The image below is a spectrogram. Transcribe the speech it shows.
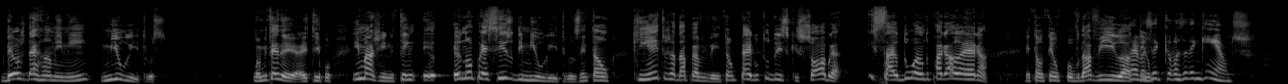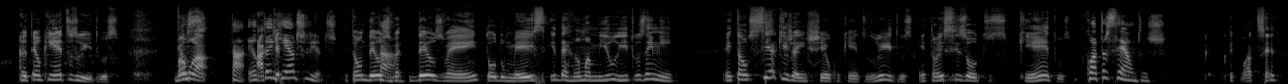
Deus derrama em mim mil litros. Vamos entender. Aí, tipo, imagine, tem, eu, eu não preciso de mil litros, então 500 já dá para viver. Então, pego tudo isso que sobra e saio doando pra galera. Então, tem o povo da vila. É, você, você tem 500. Eu tenho 500 litros. Vamos lá. Tá, eu tenho 500 litros. Então, Deus, tá. vem, Deus vem todo mês e derrama mil litros em mim. Então, se aqui já encheu com 500 litros, então esses outros 500... 400. 400.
